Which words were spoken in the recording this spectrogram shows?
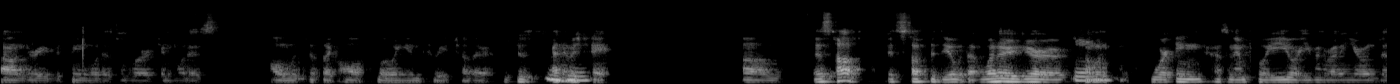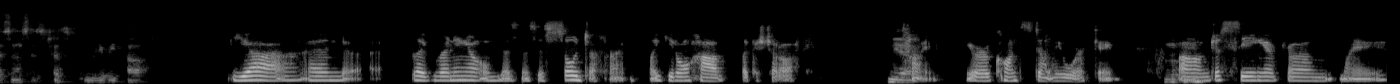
boundary between what is work and what is home. It's just like all flowing into each other, which is kind mm-hmm. of a mm-hmm. shame um, it's tough. It's tough to deal with that. Whether you're yeah. someone working as an employee or even running your own business is just really tough. Yeah, and like running your own business is so different. Like you don't have like a shut off yeah. time. You're constantly working. Mm-hmm. Um, just seeing it from my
